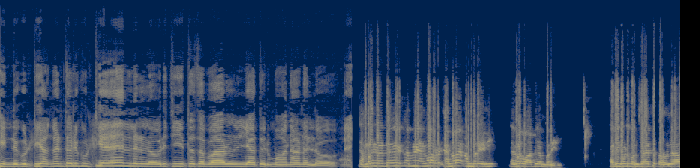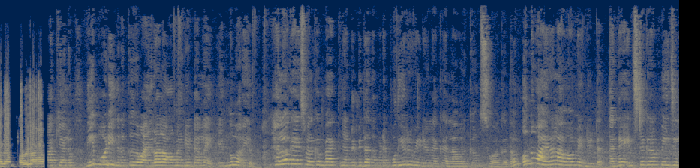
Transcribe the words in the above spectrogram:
എന്റെ കുട്ടി അങ്ങനത്തെ ഒരു കുട്ടിയേ അല്ലല്ലോ. ഒരു ചീത്ത സ്വഭാവം ഇല്ലാത്തൊരു മോനാണല്ലോ. നമ്മൾ കേട്ടത് ഞങ്ങൾ ഞങ്ങളെ ചെയ്യണി ഞങ്ങളെ വാർഡ് ചെയ്യണി അരീക്കോട് പഞ്ചായത്ത് പതിനാലാം പതിനാറാം ആക്കിയാലും നീ പോടി നിനക്ക് വൈറൽ ആവാൻ വേണ്ടിയിട്ടല്ലേ എന്ന് പറയും. ഹലോ ഗൈസ് വെൽക്കം ബാക്ക് ഞാൻ വിവിധ നമ്മുടെ പുതിയൊരു വീഡിയോയിലേക്ക് എല്ലാവർക്കും സ്വാഗതം. ഒന്ന് വൈറൽ ആവാൻ വേണ്ടിയിട്ട് തന്റെ ഇൻസ്റ്റാഗ്രാം പേജിൽ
